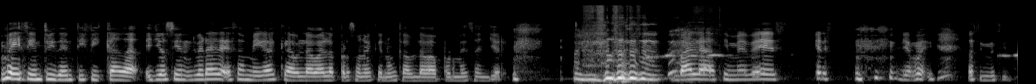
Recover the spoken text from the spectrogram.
me siento identificada. Yo, yo era esa amiga que hablaba a la persona que nunca hablaba por Messenger. Bala, si me ves, eres... ya me- Así me siento.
